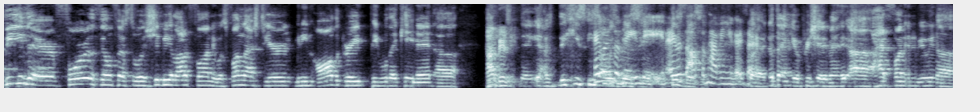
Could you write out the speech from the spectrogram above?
be there for the film festival. It should be a lot of fun. It was fun last year, meeting all the great people that came in. Uh, How busy? Yeah, he's, he's it always was busy. amazing. It He's was busy. awesome having you guys there. But, no, thank you. Appreciate it, man. Uh, I had fun interviewing uh,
